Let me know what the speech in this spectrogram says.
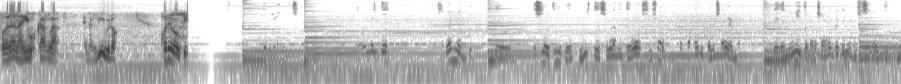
podrán ahí buscarla en el libro. Juan el Bautista. Realmente, realmente eh, es el bautismo que describiste seguramente vos y yo, como católico lo sabemos, que de niñito, cuando somos muy pequeños, nos hace el bautismo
